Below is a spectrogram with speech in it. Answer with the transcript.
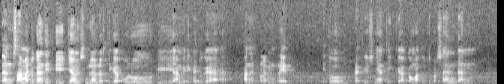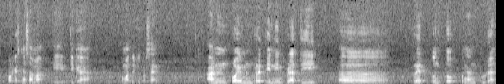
Dan sama juga nanti di jam 19.30 di Amerika juga unemployment rate. Itu reviewsnya 3,7 persen dan forecastnya sama di 3 persen. Unemployment rate ini berarti uh, rate untuk pengangguran.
